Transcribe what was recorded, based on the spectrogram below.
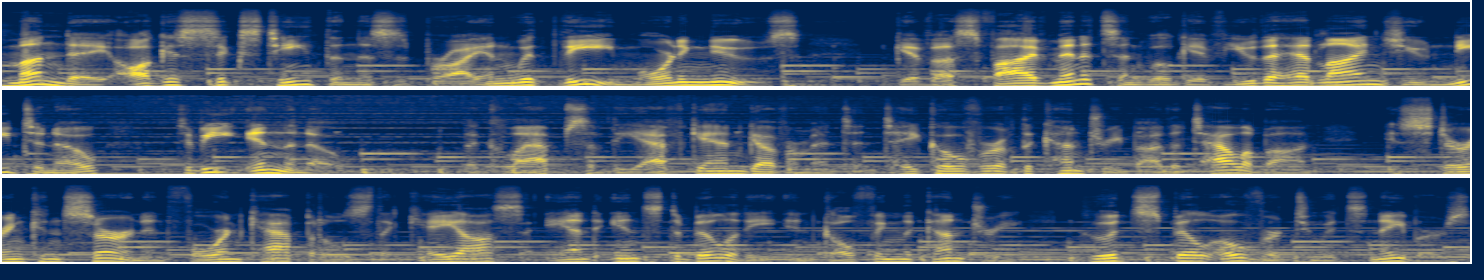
Monday, August 16th, and this is Brian with the Morning News. Give us five minutes and we'll give you the headlines you need to know to be in the know. The collapse of the Afghan government and takeover of the country by the Taliban is stirring concern in foreign capitals that chaos and instability engulfing the country could spill over to its neighbors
